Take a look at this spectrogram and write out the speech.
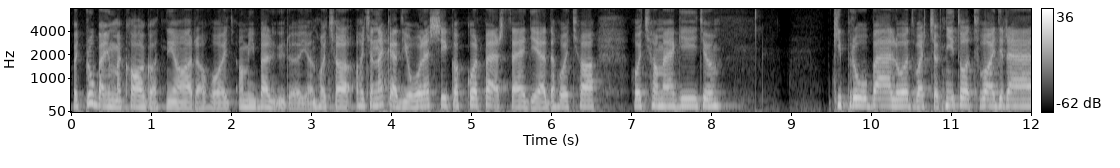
hogy próbáljunk meg hallgatni arra, hogy ami belülről jön. Hogyha, hogyha neked jól esik, akkor persze egyél, de hogyha, hogyha meg így kipróbálod, vagy csak nyitott vagy rá,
